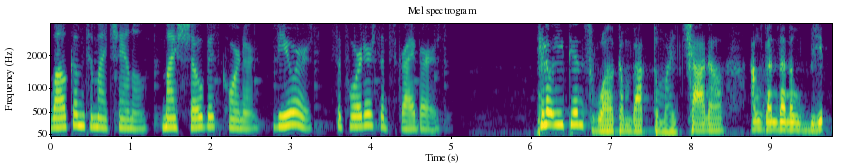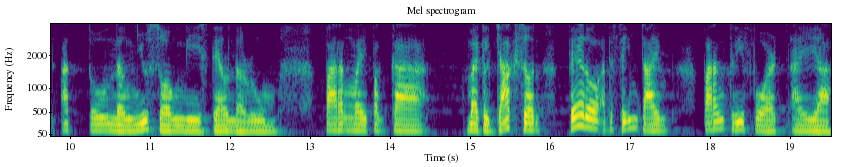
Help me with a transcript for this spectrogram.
Welcome to my channel, my showbiz corner. Viewers, supporters, subscribers. Hello Etians! Welcome back to my channel. Ang ganda ng beat at tone ng new song ni Stel na Room. Parang may pagka Michael Jackson pero at the same time parang 3-4 ay ah,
